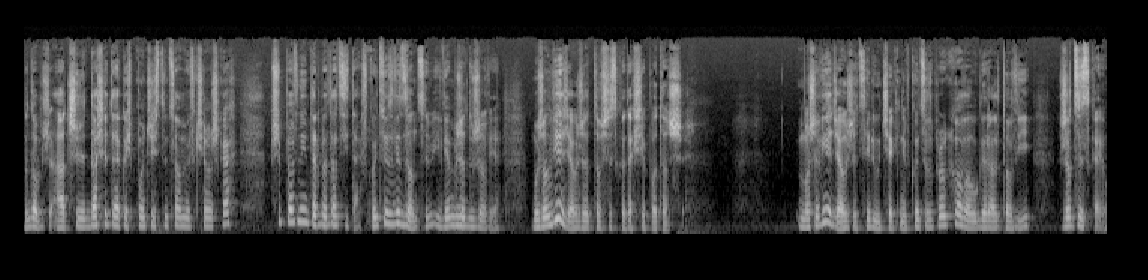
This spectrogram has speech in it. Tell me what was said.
No dobrze, a czy da się to jakoś połączyć z tym, co mamy w książkach? Przy pewnej interpretacji tak. W końcu jest wiedzącym i wiemy, że dużo wie. Może on wiedział, że to wszystko tak się potoczy. Może wiedział, że Ciri ucieknie. W końcu wyprowokował Geraltowi, że odzyska ją,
